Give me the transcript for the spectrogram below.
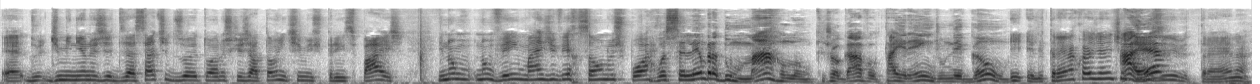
é, de meninos de 17 e 18 anos que já estão em times principais e não, não veem mais diversão no esporte. Você lembra do Marlon que jogava o Tyrande, o negão? E ele treina com a gente, Ah, é? inclusive, treina.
